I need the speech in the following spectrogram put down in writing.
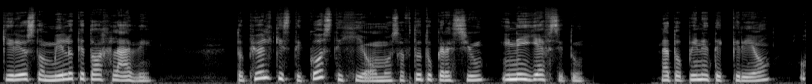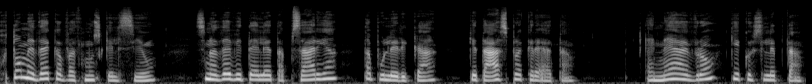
κυρίως το μήλο και το αχλάδι. Το πιο ελκυστικό στοιχείο όμως αυτού του κρασιού είναι η γεύση του. Να το πίνετε κρύο, 8 με 10 βαθμούς Κελσίου, συνοδεύει τέλεια τα ψάρια, τα πουλερικά και τα άσπρα κρέατα. 9 ευρώ και 20 λεπτά.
